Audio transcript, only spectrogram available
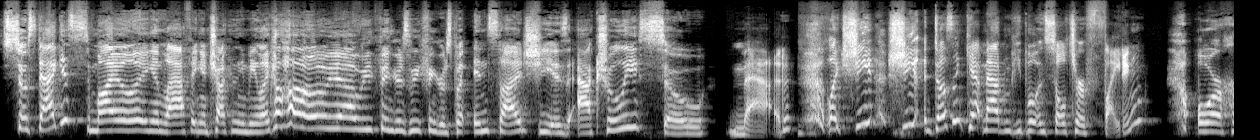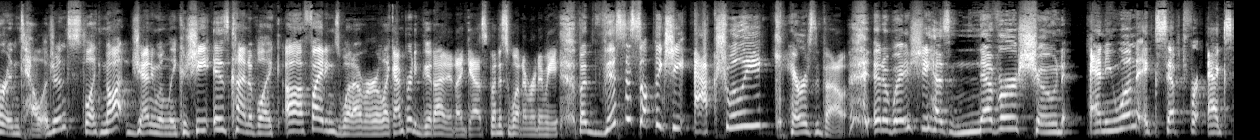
so Stag is smiling and laughing and chuckling and being like, oh yeah, we fingers, we fingers. But inside she is actually so mad. Like she, she doesn't get mad when people insult her fighting or her intelligence. Like not genuinely, because she is kind of like, uh, fighting's whatever. Like I'm pretty good at it, I guess, but it's whatever to me. But this is something she actually cares about in a way she has never shown anyone except for X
